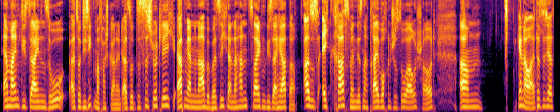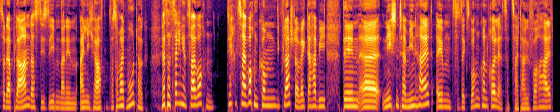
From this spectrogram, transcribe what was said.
Er meint, die seien so, also die sieht man fast gar nicht. Also das ist wirklich, er hat mir eine Narbe bei sich an der Hand gezeigt und dieser härter. Also es ist echt krass, wenn das nach drei Wochen schon so ausschaut. Ähm, Genau, das ist jetzt so der Plan, dass die es eben dann in eigentlich, was haben wir heute Montag? Ja, tatsächlich in zwei Wochen ja, zwei Wochen kommen die Pflaster weg. Da habe ich den äh, nächsten Termin halt, eben zur sechs Wochen Kontrolle, jetzt zwei Tage vorher halt.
